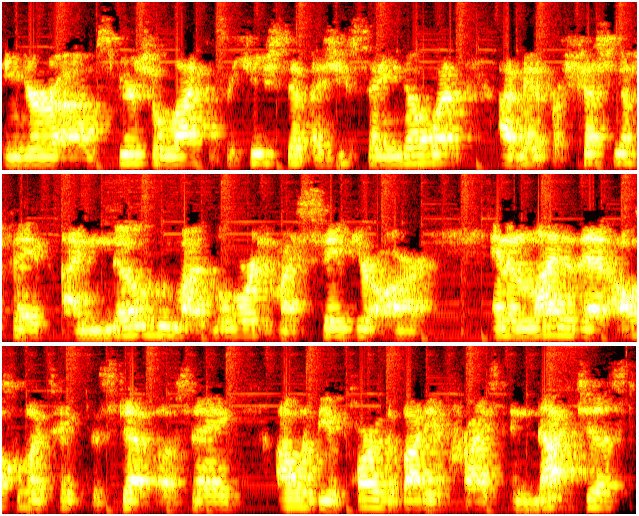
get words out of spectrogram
in your um, spiritual life. It's a huge step as you say, you know what? I've made a profession of faith. I know who my Lord and my Savior are. And in light of that, I also want to take the step of saying, I want to be a part of the body of Christ and not just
